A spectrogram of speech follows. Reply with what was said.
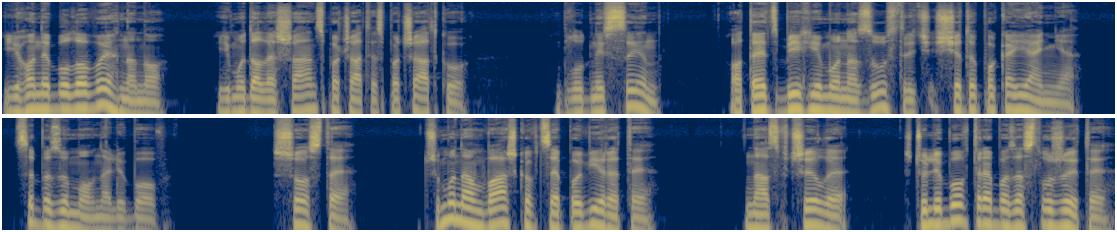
Його не було вигнано, йому дали шанс почати спочатку. Блудний син. Отець біг йому назустріч ще до покаяння. Це безумовна любов. Шосте. Чому нам важко в це повірити? Нас вчили, що любов треба заслужити.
